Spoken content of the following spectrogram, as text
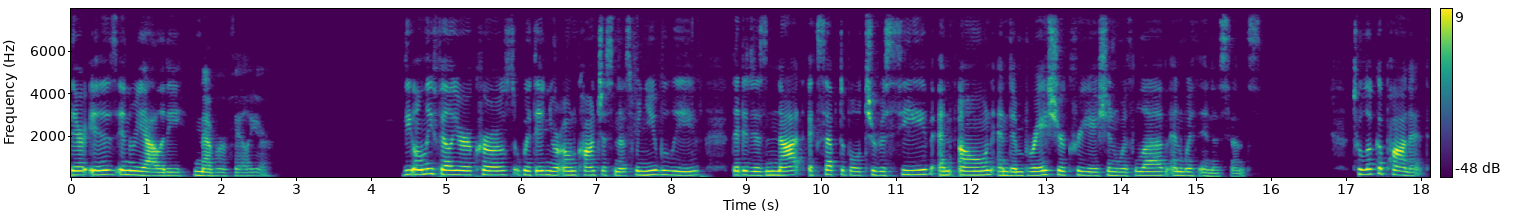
there is in reality never failure. The only failure occurs within your own consciousness when you believe that it is not acceptable to receive and own and embrace your creation with love and with innocence. To look upon it,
